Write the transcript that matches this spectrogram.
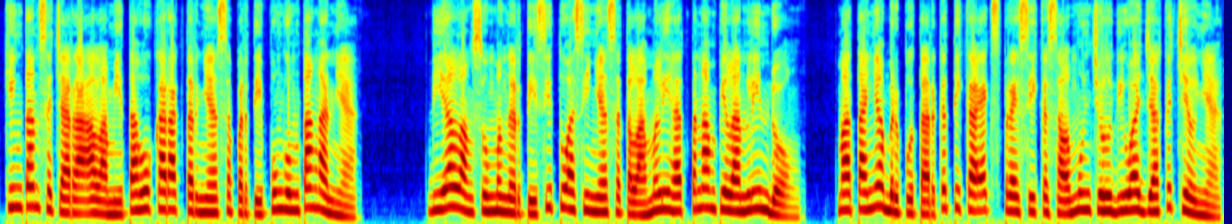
King Tan secara alami tahu karakternya seperti punggung tangannya. Dia langsung mengerti situasinya setelah melihat penampilan Lindong. Matanya berputar ketika ekspresi kesal muncul di wajah kecilnya.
